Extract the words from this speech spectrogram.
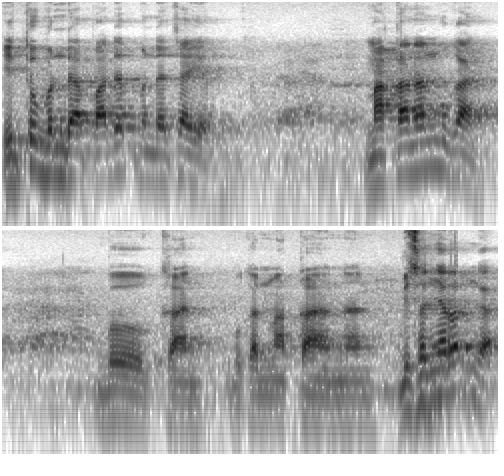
Itu benda padat, benda cair. Makanan bukan? Bukan, bukan makanan. Bisa nyerap nggak?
